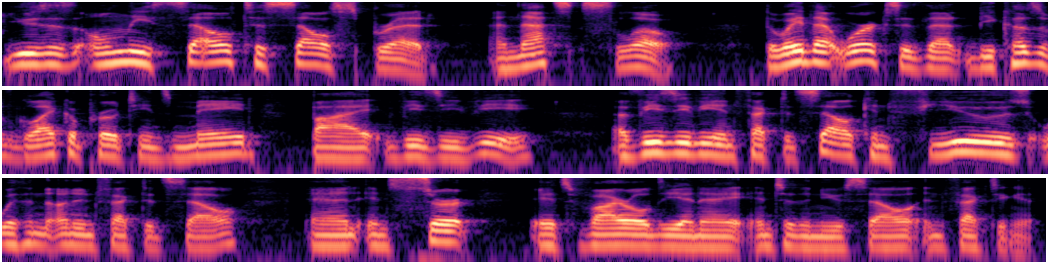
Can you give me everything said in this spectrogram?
uses only cell to cell spread, and that's slow. The way that works is that because of glycoproteins made by VZV, a VZV infected cell can fuse with an uninfected cell and insert its viral DNA into the new cell, infecting it.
